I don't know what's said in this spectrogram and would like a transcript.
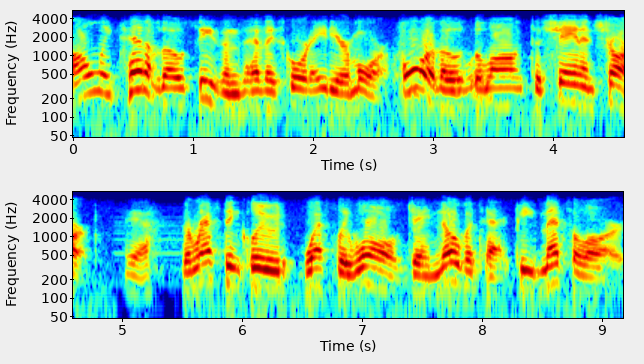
Only 10 of those seasons have they scored 80 or more. Four of those belong to Shannon Sharpe. yeah. The rest include Wesley Walls, Jay Novacek, Pete Metzelaars,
